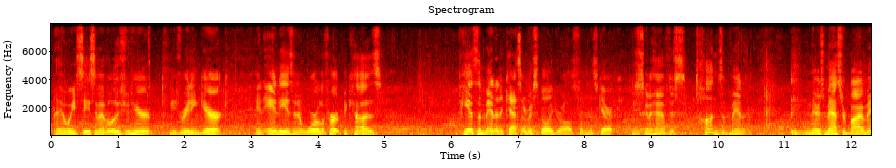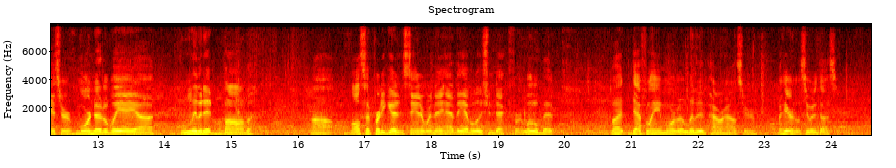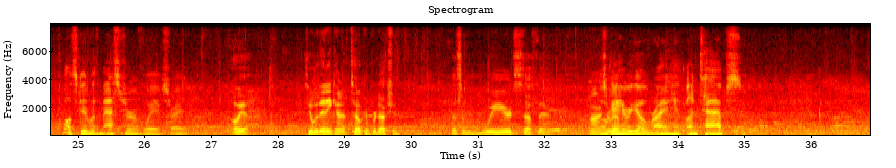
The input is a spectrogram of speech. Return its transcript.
And we see some evolution here. He's reading Garruk, and Andy is in a world of hurt because he has the mana to cast every spell he draws from this Garruk. He's just going to have just tons of mana. and there's Master Biomancer, more notably a uh, limited bomb. Uh, also pretty good in standard when they had the evolution deck for a little bit, but definitely more of a limited powerhouse here. But here, let's see what it does. Well, it's good with Master of Waves, right? Oh yeah. See with any kind of token production. Got some weird stuff there. Right. so Okay, we're here we go. Ryan Hipp untaps.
